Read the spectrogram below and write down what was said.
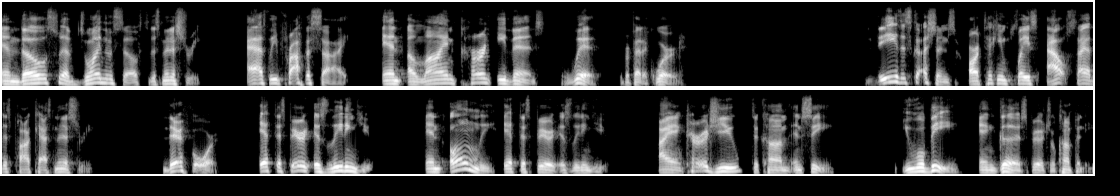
and those who have joined themselves to this ministry as we prophesy and align current events with the prophetic word. These discussions are taking place outside of this podcast ministry. Therefore, if the Spirit is leading you, and only if the Spirit is leading you, I encourage you to come and see. You will be in good spiritual company.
